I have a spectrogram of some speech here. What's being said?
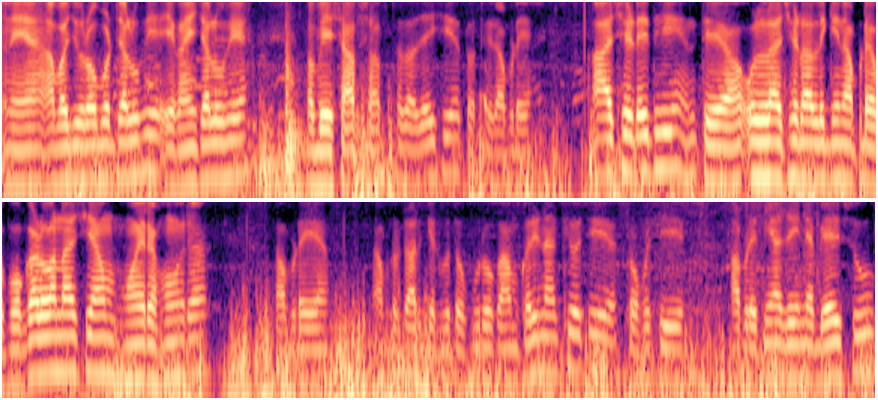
અને આ બાજુ રોબોટ ચાલુ છે, એક અહીં ચાલુ છે. તો બે સાફ સાફ થતા જાય છે. તો ફેર આપણે આ છેડેથી તે ઓલા છેડા લગીને આપણે પોગાડવાના છે આમ, હોયરે હોયરા. આપણે આપણો ટાર્ગેટ બધો પૂરો કામ કરી નાખ્યો છે, તો પછી આપણે ત્યાં જઈને બેસીશું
